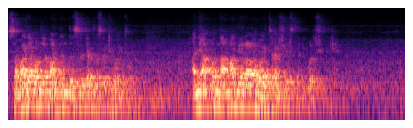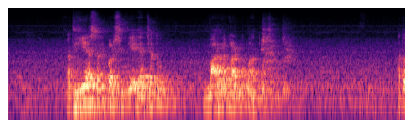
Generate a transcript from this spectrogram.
समाजामधलं भांडण जसंच्या तसं ठेवायचं. आणि आपण नामानिराळा व्हायचं अशी असणारी परिस्थिती आहे. आता ही असणारी परिस्थिती आहे याच्यातून मार्ग काढणं महत्त्वाचं आता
